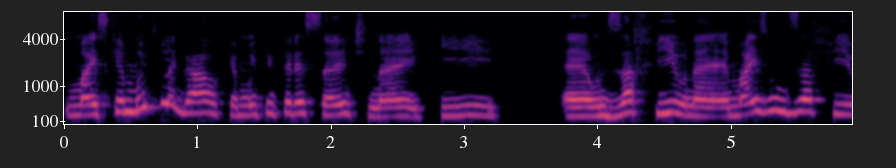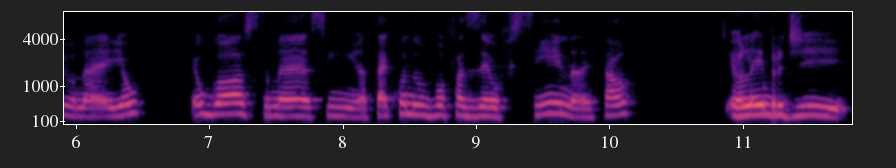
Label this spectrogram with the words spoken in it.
mas que é muito legal, que é muito interessante, né? E que é um desafio, né? É mais um desafio, né? Eu eu gosto, né? Assim, até quando eu vou fazer oficina e tal, eu lembro de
